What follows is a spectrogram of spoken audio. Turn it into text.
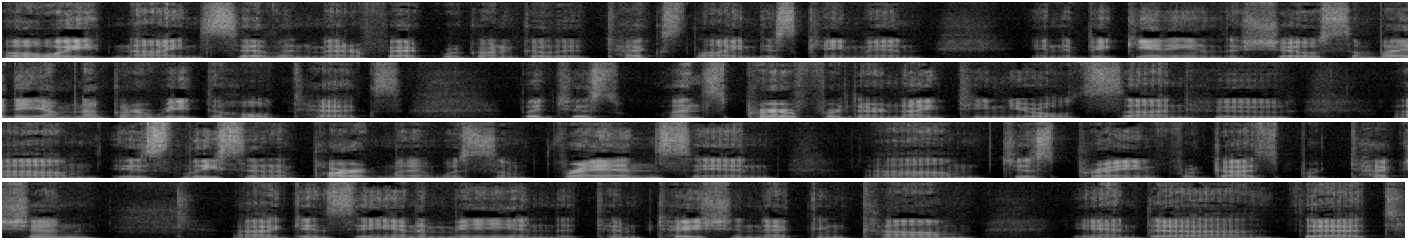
0897. Matter of fact, we're going to go to the text line. This came in in the beginning of the show. Somebody, I'm not going to read the whole text, but just wants prayer for their 19 year old son who um, is leasing an apartment with some friends and um, just praying for God's protection uh, against the enemy and the temptation that can come, and uh, that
